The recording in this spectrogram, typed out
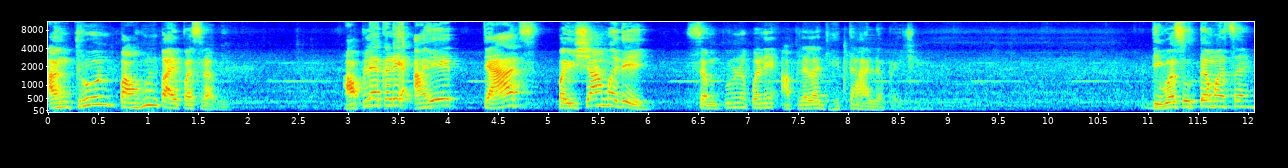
अंथरून पाहून पाय पसरावे. आपल्याकडे आहे त्याच पैशामध्ये संपूर्णपणे आपल्याला घेता आलं पाहिजे. दिवस उत्तमाचा आहे.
